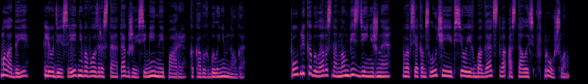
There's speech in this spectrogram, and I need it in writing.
Молодые, люди среднего возраста, а также семейные пары, каковых было немного. Публика была в основном безденежная, во всяком случае, все их богатство осталось в прошлом.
